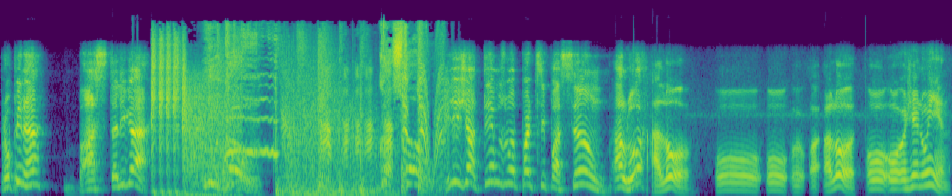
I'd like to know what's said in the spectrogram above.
Para opinar, basta ligar. Ligou! Gostou? E já temos uma participação. Alô? Alô? Ô, ô, ô, alô? Ô, ô, Genuíno,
